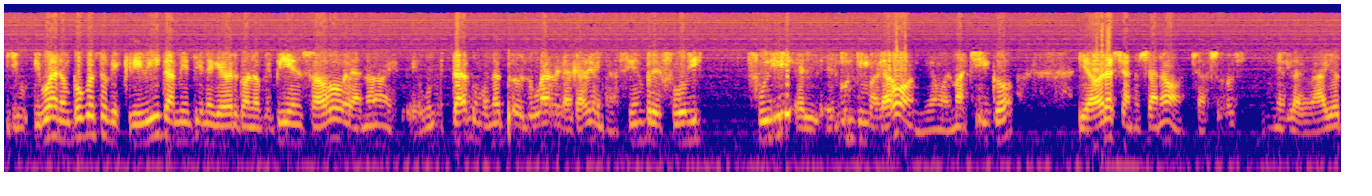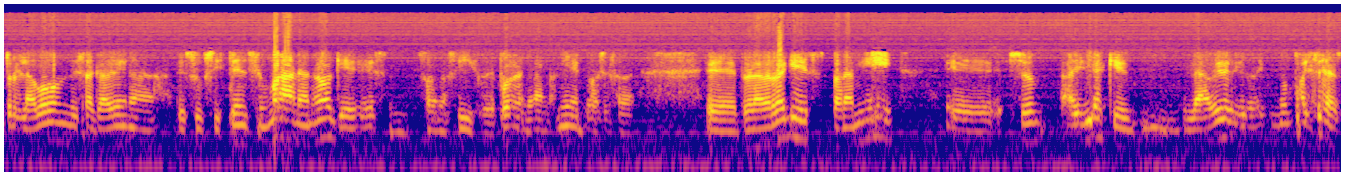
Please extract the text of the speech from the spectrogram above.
y, bueno, un poco eso que escribí también tiene que ver con lo que pienso ahora, ¿no? Este, uno está como en otro lugar de la cadena. Siempre fui fui el, el último eslabón, digamos, el más chico, y ahora ya no, ya no, ya sos. Hay otro eslabón de esa cadena de subsistencia humana, ¿no? Que es, son los hijos, después vendrán los nietos, vaya a saber. Eh, pero la verdad que es, para mí, eh, yo hay días que la veo y digo, no puede ser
